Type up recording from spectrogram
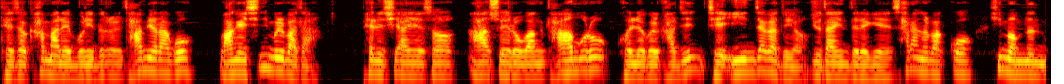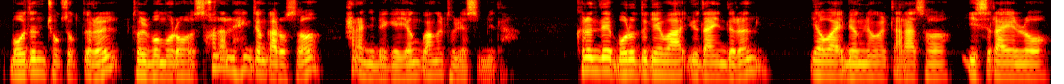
대적 하만의 무리들을 다 멸하고 왕의 신임을 받아 페르시아에서 아하수에로 왕 다음으로 권력을 가진 제2인자가 되어 유다인들에게 사랑을 받고 힘없는 모든 족속들을 돌봄으로 선한 행정가로서 하나님에게 영광을 돌렸습니다. 그런데 모르드게와 유다인들은 여호와의 명령을 따라서 이스라엘로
